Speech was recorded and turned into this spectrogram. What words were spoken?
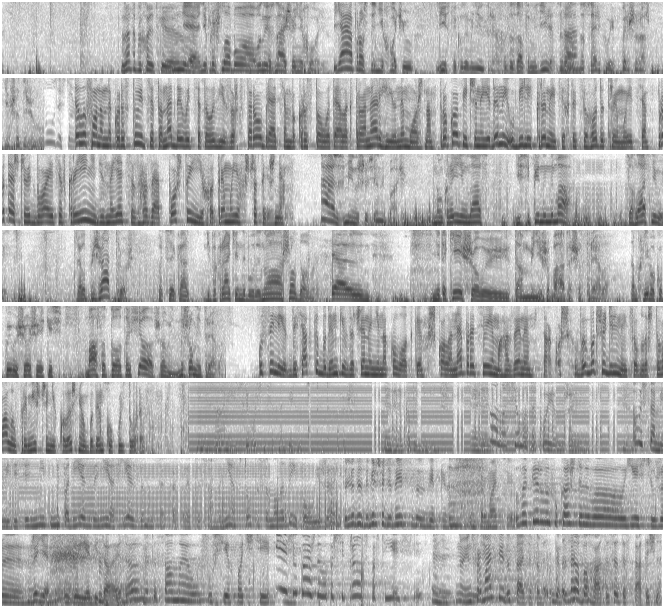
Знаєте, приходять такі. Ні, не прийшло, бо вони знають, що я не ходжу. Я просто не хочу лізти, куди мені не треба. Це завтра неділя, треба Да. до церкви перший раз, якщо доживу. Телефоном не користується та не дивиться телевізор. Старообрядцям використовувати електроенергію не можна. Прокопій чи не єдиний у білій криниці, хто цього дотримується. Про те, що відбувається в країні, дізнається з газет. Поштою їх отримує щотижня. А зміни щось я не бачу. На Україні у нас дисципліни нема. Согласні ви? Треба прижати трошки. Хоч це кажуть, демократії не буде. Ну а що добре? Я е, не такий, що ви там мені що багато що треба. Там хліба купив, і що, що якесь масло, то, то все, що мені, ну що мені треба? У селі десятки будинків зачинені на колодки. Школа не працює, магазини також. Виборчу дільницю облаштували у приміщенні колишнього будинку культури. Не знаю, если 80 наберется, то это хорошо. Наверное, бы не меньше. Ну, оно село такое уже. А вы сами видите, ни, ни подъезда, ни отъезда, ни так как это самое, ни автобуса, молодые поуезжали. То люди здебільшого дізнаються звідки з інформацією. Во-первых, у каждого есть уже... Уже є. Уже є беда, это, это самое у, у всех почти. Есть у каждого почти транспорт есть. Ну, інформації достатньо там про кандидатів. Забагато, за достаточно.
